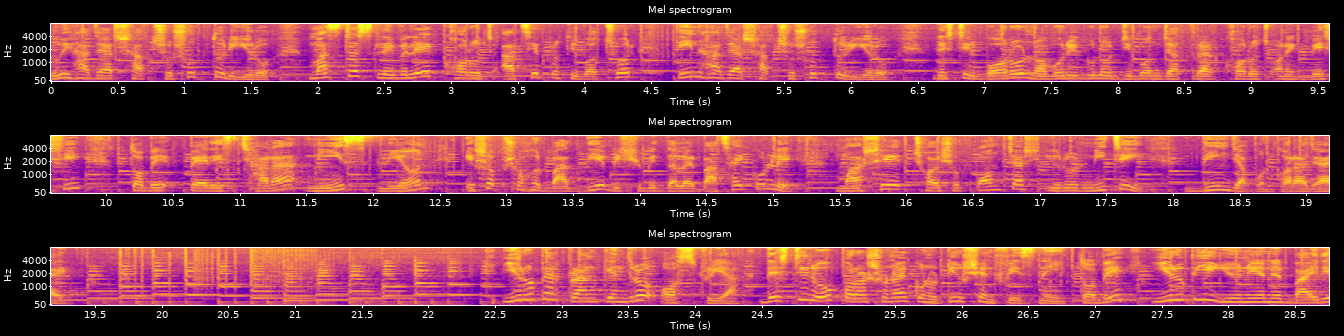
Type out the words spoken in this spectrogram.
দুই হাজার সাতশো সত্তর ইউরো। মাস্টার্স লেভেলে খরচ আছে প্রতি বছর তিন হাজার সাতশো সত্তর ইউরো। দেশটির বড় নগরীগুলোর জীবনযাত্রার খরচ অনেক বেশি, তবে প্যারিস ছাড়া নিস, লিয়ন এসব শহর বাদ দিয়ে বিশ্ববিদ্যালয় বাছাই করলে মাসে ছয়শো পঞ্চাশ ইউরোর নিচেই দিন যাপন করা যায়। ইউরোপের প্রাণকেন্দ্র অস্ট্রিয়া। দেশটিরও পড়াশোনায় কোনো টিউশন ফিস নেই। তবে ইউরোপীয় ইউনিয়নের বাইরে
